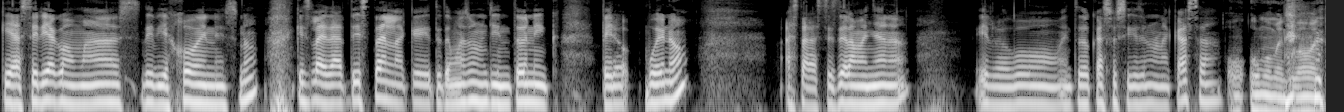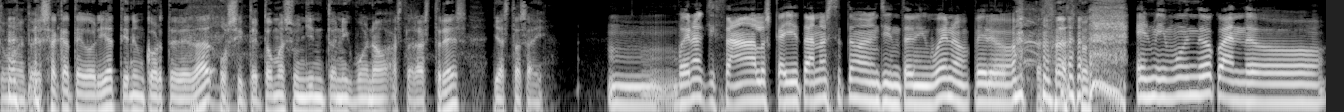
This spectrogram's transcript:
que ya sería como más de viejóvenes, ¿no? Que es la edad esta en la que te tomas un gin tonic, pero bueno, hasta las 3 de la mañana. Y luego, en todo caso, sigues en una casa. Un, un momento, un momento, un momento. ¿Esa categoría tiene un corte de edad o si te tomas un gin tonic bueno hasta las 3, ya estás ahí? Mm, bueno, quizá los cayetanos te toman un gin tonic bueno, pero en mi mundo, cuando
